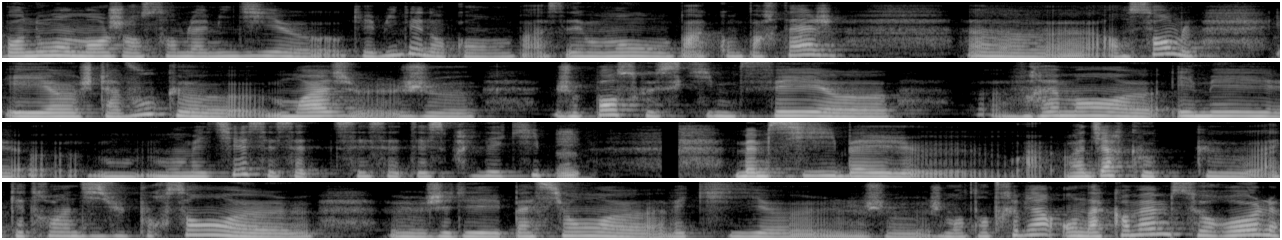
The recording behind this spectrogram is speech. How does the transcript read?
Bon, nous, on mange ensemble à midi au cabinet, donc on passe des moments où on qu'on partage ensemble. Et je t'avoue que moi, je, je je pense que ce qui me fait vraiment euh, aimer euh, mon métier, c'est cet esprit d'équipe. Mm. Même si, ben, on va dire que, que à 98%, j'ai des patients avec qui je, je m'entends très bien. On a quand même ce rôle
